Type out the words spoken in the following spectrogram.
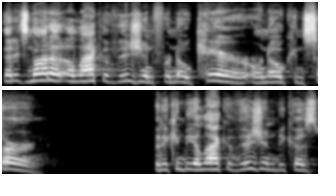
That it's not a, a lack of vision for no care or no concern, but it can be a lack of vision because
